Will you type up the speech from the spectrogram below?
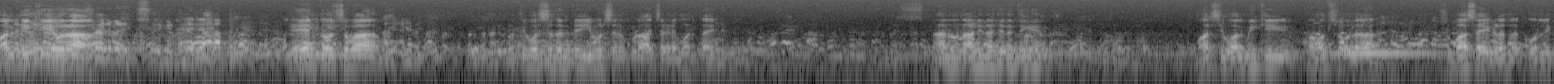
ವಾಲ್ಮೀಕಿಯವರ ಜಯಂತ್ಯೋತ್ಸವ ಪ್ರತಿ ವರ್ಷದಂತೆ ಈ ವರ್ಷನೂ ಕೂಡ ಆಚರಣೆ ಮಾಡ್ತಾ ಇದ್ದೀವಿ. ನಾನು ನಾಡಿನ ಜನತೆಗೆ ಮಹರ್ಷಿ ವಾಲ್ಮೀಕಿ ಮಹೋತ್ಸವದ ಶುಭಾಶಯಗಳನ್ನು ಕೋರಲಿಕ್ಕೆ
